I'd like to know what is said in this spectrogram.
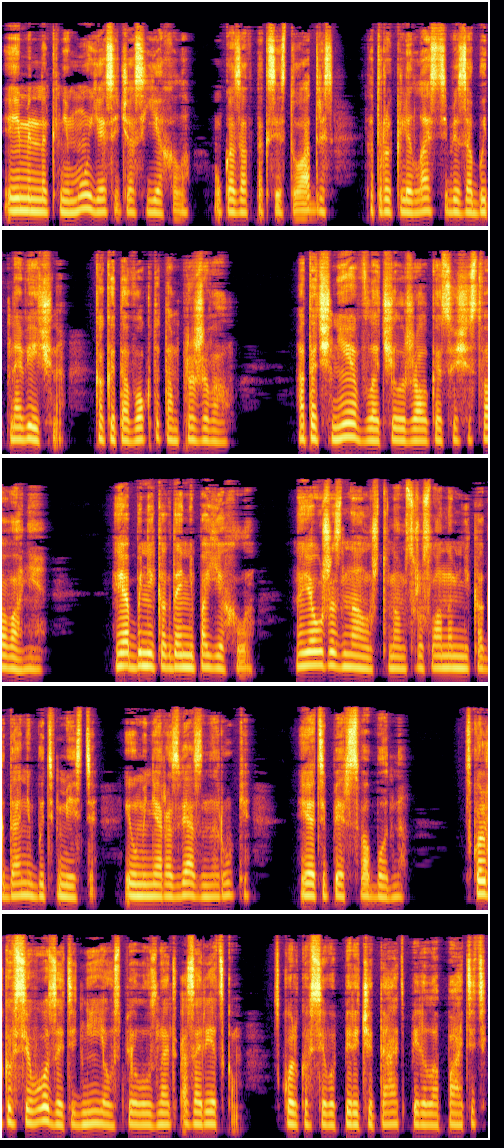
И именно к нему я сейчас ехала, указав таксисту адрес, который клялась себе забыть навечно, как и того, кто там проживал. А точнее, влачил жалкое существование. Я бы никогда не поехала, но я уже знала, что нам с Русланом никогда не быть вместе, и у меня развязаны руки, и я теперь свободна. Сколько всего за эти дни я успела узнать о Зарецком, сколько всего перечитать, перелопатить.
